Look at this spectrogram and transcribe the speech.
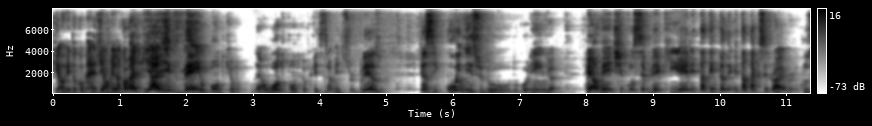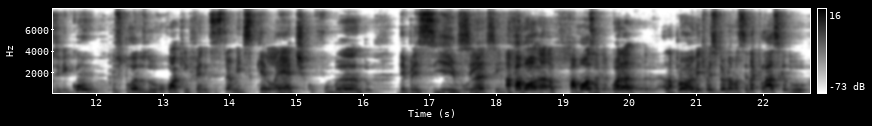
que é o Rei da Comédia. Que é o Rei da Comédia. E aí vem o ponto que eu, né, o outro ponto que eu fiquei extremamente surpreso, que assim, o início do, do Coringa, realmente você vê que ele está tentando imitar Taxi Driver, inclusive com os planos do Joaquin Phoenix extremamente esquelético, fumando, depressivo, sim, né? Sim. A, famo a famosa, agora, ela provavelmente vai se tornar uma cena clássica do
